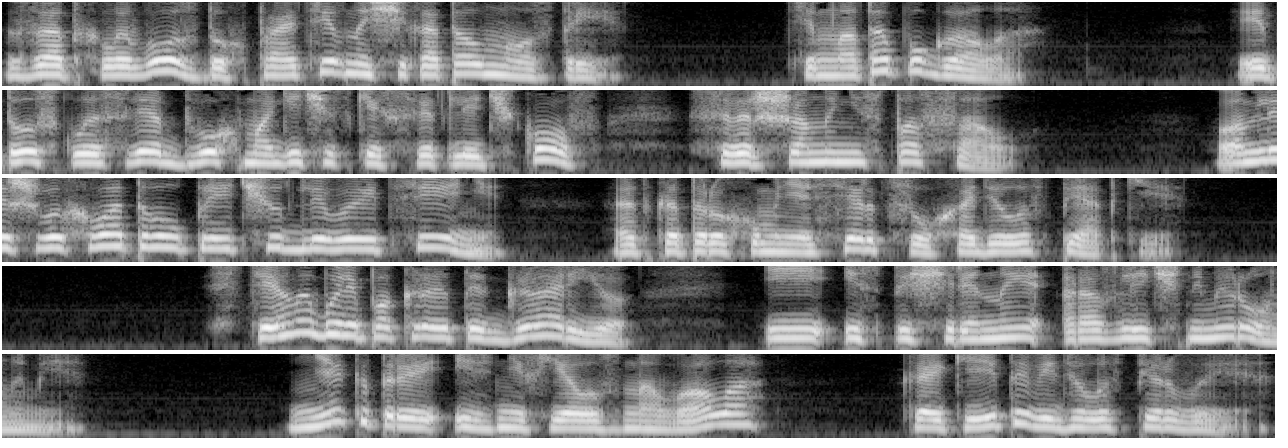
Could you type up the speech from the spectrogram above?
Затхлый воздух противно щекотал ноздри. Темнота пугала. И тусклый свет двух магических светлячков совершенно не спасал. Он лишь выхватывал причудливые тени, от которых у меня сердце уходило в пятки. Стены были покрыты гарью и испещрены различными рунами — Некоторые из них я узнавала, какие-то видела впервые.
